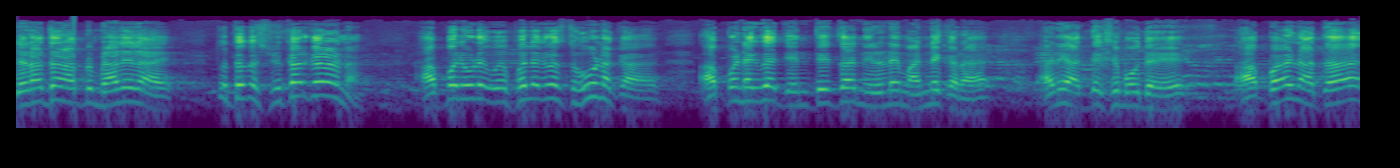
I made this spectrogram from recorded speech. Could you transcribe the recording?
जनाधार आपण मिळालेला आहे तो त्याचा स्वीकार करा ना. आपण एवढे वैफल्यग्रस्त होऊ नका. आपण एकदा जनतेचा निर्णय मान्य करा. आणि अध्यक्ष महोदय आपण आता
